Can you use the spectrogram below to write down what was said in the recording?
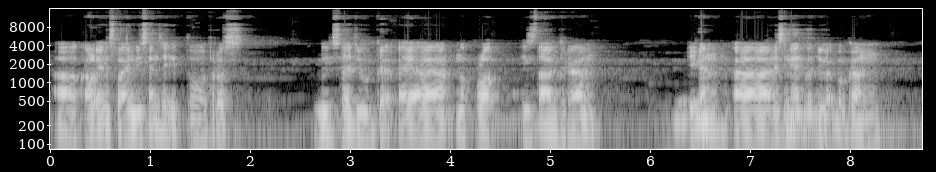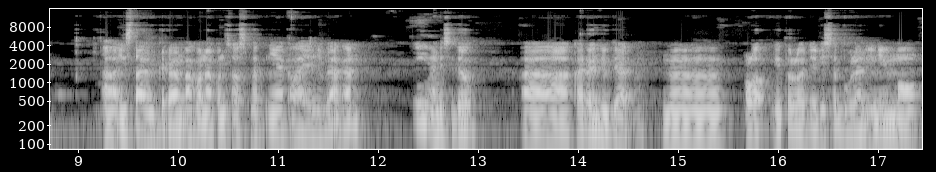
eh, kalau yang selain desain sih itu. Terus bisa juga kayak ngeplot Instagram. Jadi kan eh, di sini itu juga pegang eh, Instagram akun-akun sosmednya klien juga kan. Nah Iya. di situ eh, kadang juga ngeplot gitu loh. Jadi sebulan ini mau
